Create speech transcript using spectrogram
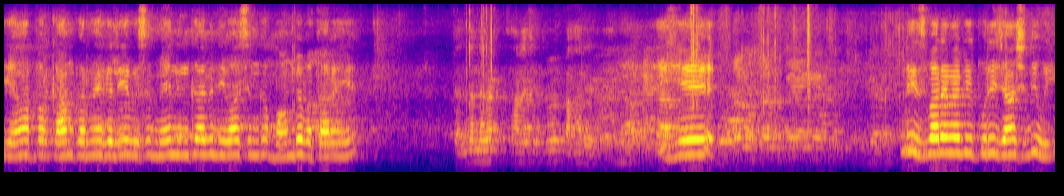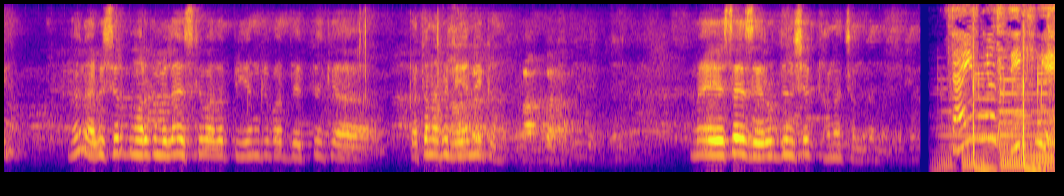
यहाँ पर काम करने के लिए वैसे मेन इनका अभी निवास इनका बॉम्बे बता रहे हैं। चंदन थाना क्षेत्र में कहाँ रह ये नहीं इस बारे में अभी पूरी जाँच नहीं हुई। है ना अभी सिर्फ़ मर्ग मिला है इसके बाद अब पीएम के बाद देखते हैं क्या कथन अभी लिए नहीं कहा। मैं ऐसे जहरुद्दीन शेख थाना चंदन। टाइम न्यूज़ देखिए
